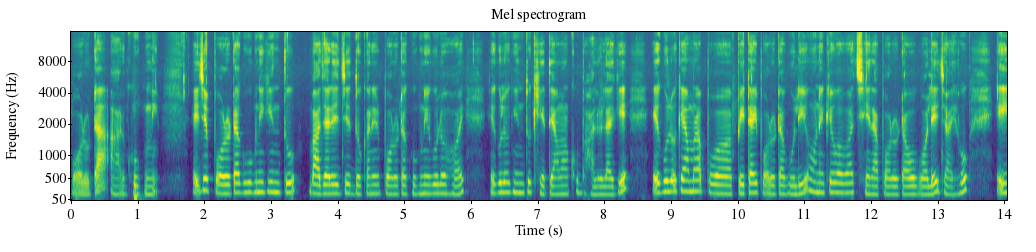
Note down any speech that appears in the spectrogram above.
পরোটা আর ঘুগনি। এই যে পরোটা ঘুগনি কিন্তু বাজারে যে দোকানের পরোটা ঘুগনিগুলো হয়, এগুলো কিন্তু খেতে আমার খুব ভালো লাগে। এগুলোকে আমরা পেটাই পরোটা বলি। অনেকেও আবার ছেঁড়া পরোটাও বলে, যাই হোক। এই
